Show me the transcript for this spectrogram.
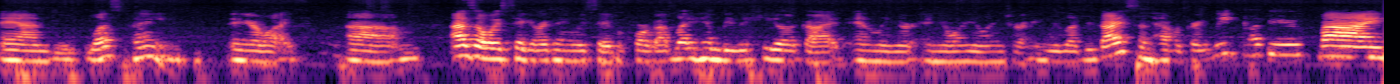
and less pain in your life. Um, as always, take everything we say before God. Let Him be the healer, guide, and leader in your healing journey. We love you guys and have a great week. Love you. Bye.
